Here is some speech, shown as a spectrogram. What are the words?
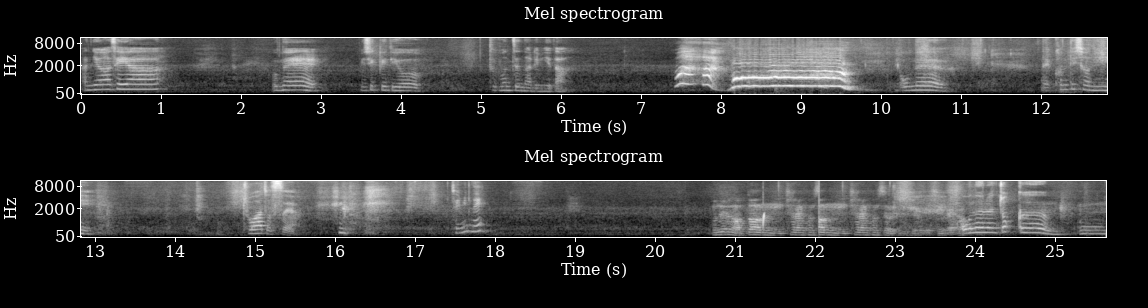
안녕하세요. 오늘 뮤직비디오 두 번째 날입니다. 오늘 네 컨디션이 좋아졌어요. 재밌네. 오늘은 어떤 촬영 컨셉, 촬영 컨셉을 가지고 계신가요? 오늘은 조금 음,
